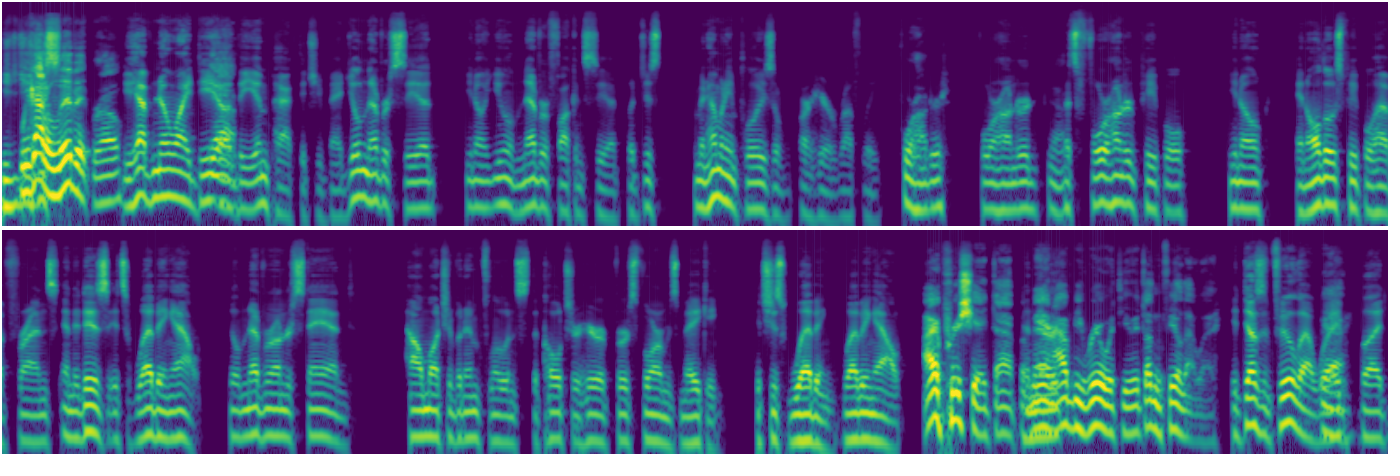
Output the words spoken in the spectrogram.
you, we got to live it, bro. you have no idea Yeah. the impact that you've made you'll never see it you know you'll never fucking see it but just i mean how many employees are, are here roughly 400. 400 Yeah. that's 400 people you know and all those people have friends and it is it's webbing out you'll never understand how much of an influence the culture here at 1st Phorm is making it's just webbing webbing out I appreciate that, but And man, I'll be real with you. It doesn't feel that way. it doesn't feel that way Yeah. but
